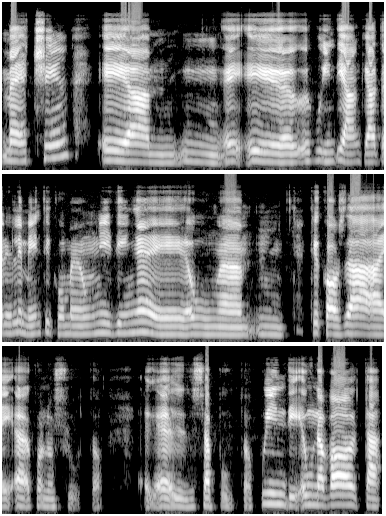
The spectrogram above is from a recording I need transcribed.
matching e, um, e, e, quindi anche altri elementi come un needing e un um, che cosa hai uh, conosciuto. Eh, saputo. Quindi una volta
